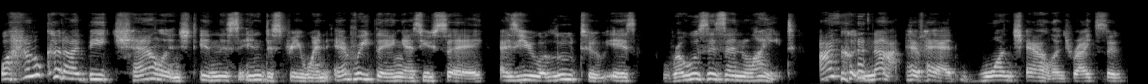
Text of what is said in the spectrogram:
Well, how could I be challenged in this industry when everything, as you say, as you allude to, is roses and light? I could not have had one challenge, right, Sue?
